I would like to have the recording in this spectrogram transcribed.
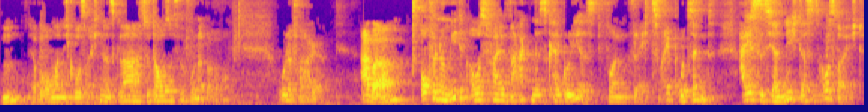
hm, da braucht man nicht groß rechnen, ist klar, hast du 1500 Euro. Ohne Frage. Aber auch wenn du Mietausfallwagnis kalkulierst von vielleicht 2%, heißt es ja nicht, dass es ausreicht.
